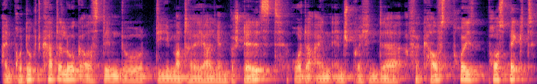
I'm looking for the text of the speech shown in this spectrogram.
ein Produktkatalog, aus dem du die Materialien bestellst oder ein entsprechender Verkaufsprospekt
